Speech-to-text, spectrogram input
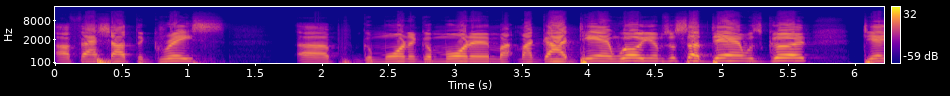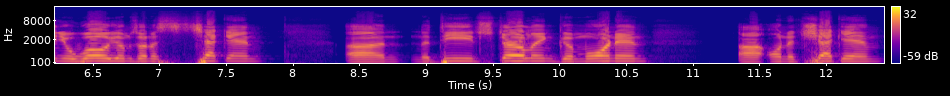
Uh, fast out to Grace. Uh, good morning. Good morning. My, my guy Dan Williams. What's up, Dan? Was good. Daniel Williams on a check-in. Uh, Nadine Sterling, good morning uh, on a check-in.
